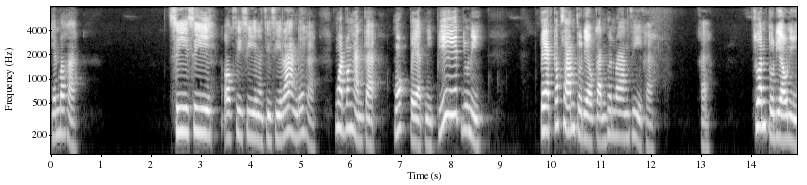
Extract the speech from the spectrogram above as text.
เห็นบ่ค่ะ ซีซีออกซีซีน่ะซีซีล่างเด้ค่ะ งวดบางหันกะหกแปดนี่พีดอยู่นี่แปดกับสามตัวเดียวกันเพื่อนวางสี่ค่ะ ค่ะ ส่วนตัวเดียวนี่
